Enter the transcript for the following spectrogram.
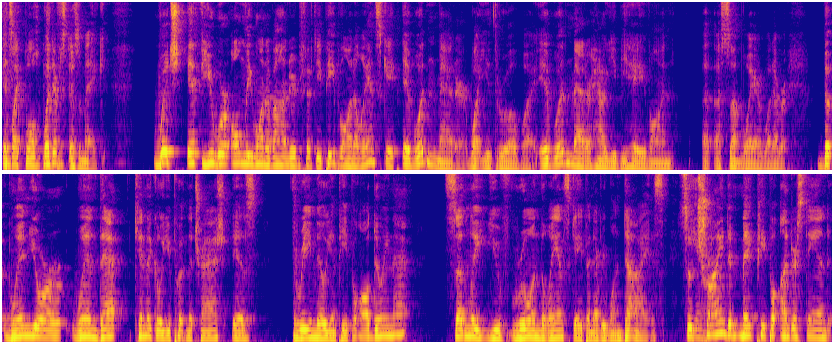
It's like, well, what difference does it make? Which, if you were only one of 150 people on a landscape, it wouldn't matter what you threw away. It wouldn't matter how you behave on a, a subway or whatever. But when you're when that chemical you put in the trash is three million people all doing that, suddenly you've ruined the landscape and everyone dies. So Yeah. trying to make people understand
